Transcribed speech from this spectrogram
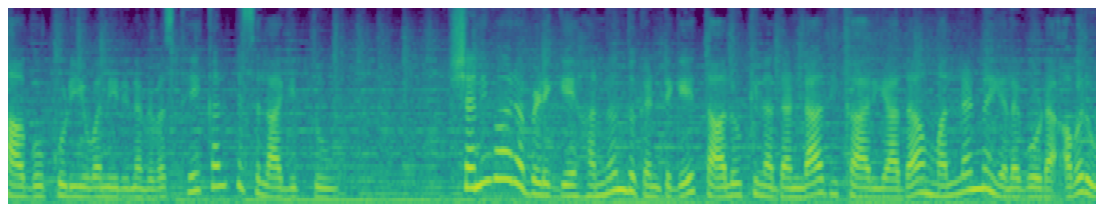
ಹಾಗೂ ಕುಡಿಯುವ ನೀರಿನ ವ್ಯವಸ್ಥೆ ಕಲ್ಪಿಸಲಾಗಿತ್ತು. ಶನಿವಾರ ಬೆಳಿಗ್ಗೆ ಹನ್ನೊಂದು ಗಂಟೆಗೆ ತಾಲೂಕಿನ ದಂಡಾಧಿಕಾರಿಯಾದ ಮಲ್ಲಣ್ಣ ಯಲಗೋಡ ಅವರು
